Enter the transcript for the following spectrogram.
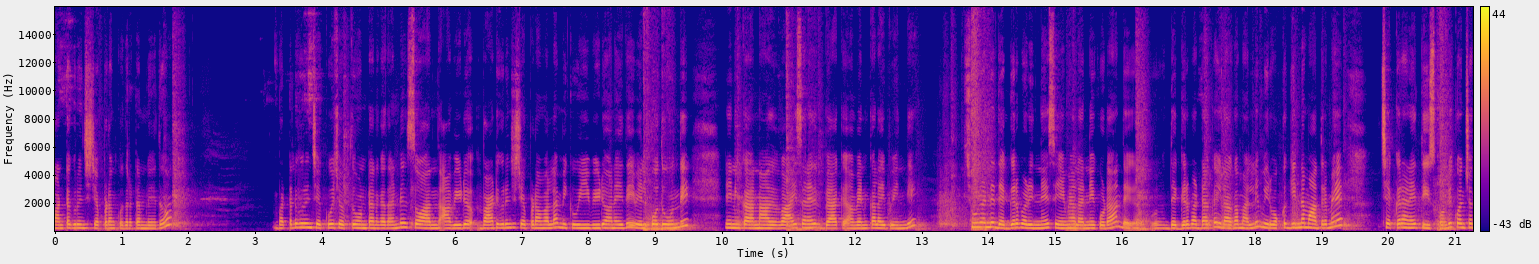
వంట గురించి చెప్పడం కుదరటం లేదు. బట్టల గురించి ఎక్కువ చెప్తూ ఉంటాను కదండి సో ఆ వీడియో వాటి గురించి చెప్పడం వల్ల మీకు ఈ వీడియో అనేది వెళ్ళిపోతూ ఉంది. నేను ఇంకా నా వాయిస్ అనేది బ్యాక్ వెనకాల అయిపోయింది. చూడండి దగ్గర పడింది సేమ్యాలన్నీ కూడా. దగ్గర పడ్డాక ఇలాగ మళ్ళీ మీరు ఒక్క గిన్నె మాత్రమే చక్కెర అనేది తీసుకోండి. కొంచెం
